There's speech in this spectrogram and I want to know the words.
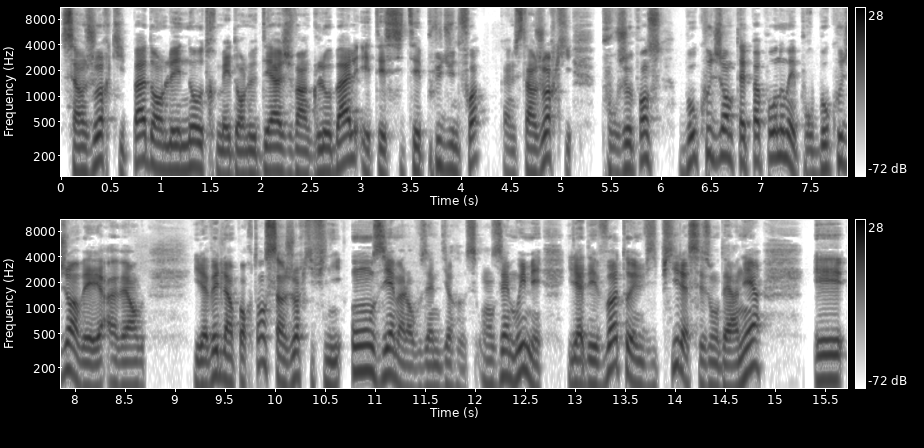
c'est un joueur qui pas dans les nôtres mais dans le DH20 global était cité plus d'une fois. C'est un joueur qui, pour je pense beaucoup de gens, peut-être pas pour nous, mais pour beaucoup de gens avait avait il avait de l'importance. C'est un joueur qui finit 11e. Alors vous allez me dire 11e, oui, mais il a des votes au MVP la saison dernière. Et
